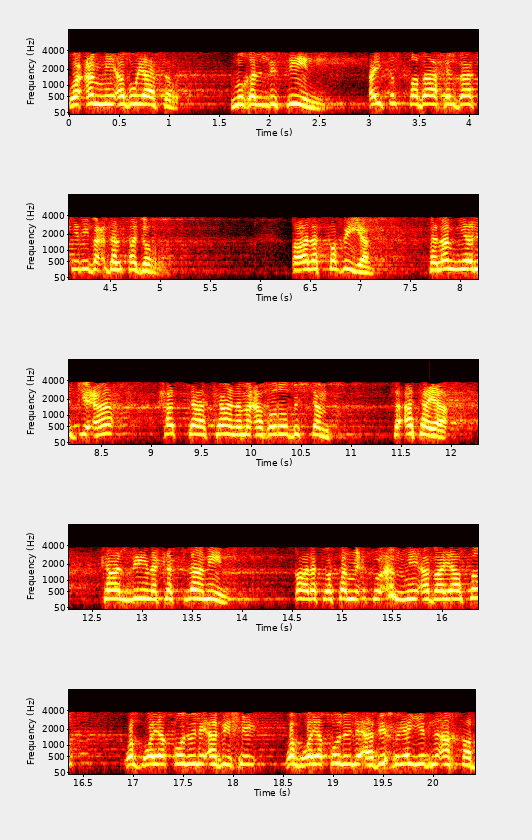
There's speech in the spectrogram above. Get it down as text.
وعمي أبو ياسر مغلسين أي في الصباح الباكر بعد الفجر. قالت صفية فلم يرجعا حتى كان مع غروب الشمس فأتيا كالين كسلانين. قالت وسمعت عمي أبا ياسر وهو يقول لأبي حي وهو يقول لأبي حيي بن أخطب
